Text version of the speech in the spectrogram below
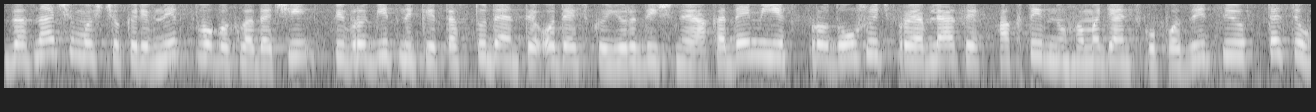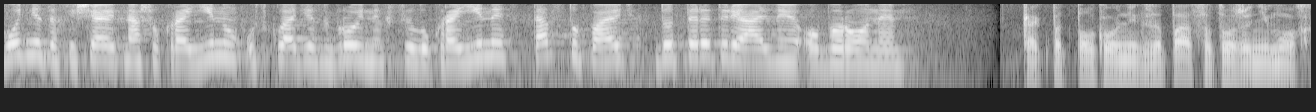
Зазначимо, що керівництво, викладачі, співробітники та студенти Одеської юридичної академії продовжують проявляти активну громадянську позицію та сьогодні захищають нашу країну у складі збройних сил України та вступають до територіальної оборони. Как подполковник запаса тоже не мог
